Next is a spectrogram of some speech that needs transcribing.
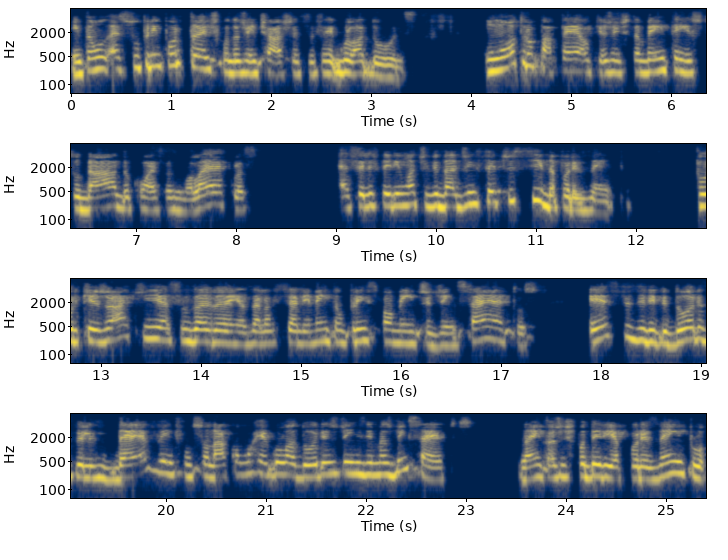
Então, é super importante quando a gente acha esses reguladores. Um outro papel que a gente também tem estudado com essas moléculas é se eles teriam atividade inseticida, por exemplo. Porque já que essas aranhas elas se alimentam principalmente de insetos, esses inibidores eles devem funcionar como reguladores de enzimas de insetos. Né? Então, a gente poderia, por exemplo,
